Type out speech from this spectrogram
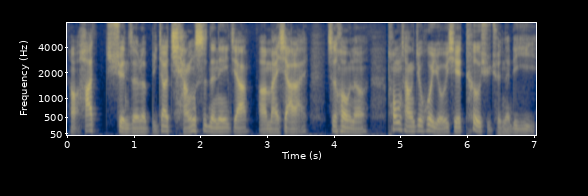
好，他选择了比较强势的那一家啊，买下来之后呢，通常就会有一些特许权的利益。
